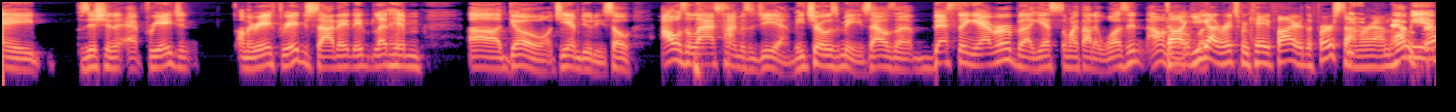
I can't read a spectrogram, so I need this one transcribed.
a position at free agent on the free agent side, they they let him uh, go on GM duty. So I was the last time as a GM. He chose me. So that was the best thing ever, but I guess somebody thought it wasn't. I don't know. Dog, know. you got Rich McKay fired the first time around. I mean, it,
